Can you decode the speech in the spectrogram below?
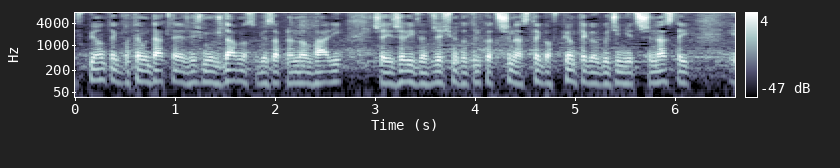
w piątek, bo tę datę żeśmy już dawno sobie zaplanowali, że jeżeli we wrześniu, to tylko 13 w piątek o godzinie 13 y,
